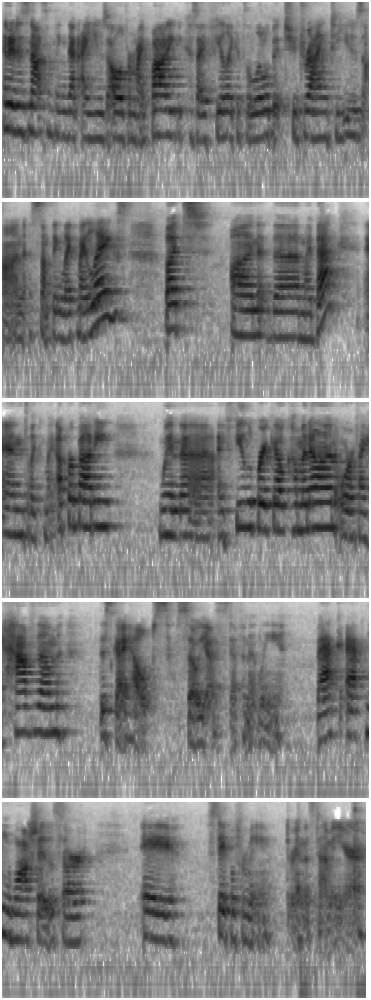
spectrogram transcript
and it is not something that I use all over my body because I feel like it's a little bit too drying to use on something like my legs but on the my back and like my upper body when uh, I feel a breakout coming on or if I have them this guy helps. So yes definitely. Back acne washes are a staple for me during this time of year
